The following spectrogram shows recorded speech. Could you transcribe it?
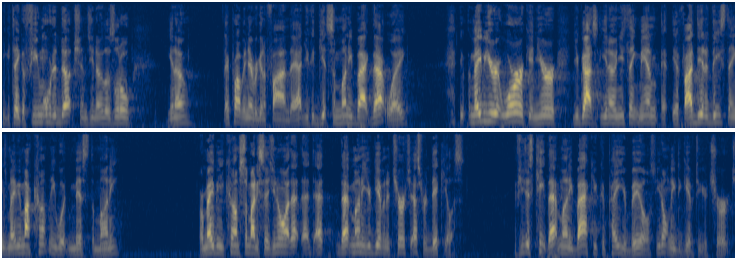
You can take a few more deductions, you know, those little, you know, they're probably never going to find that. You could get some money back that way. Maybe you're at work and you're you got you know and you think, man, if I did these things, maybe my company wouldn't miss the money. Or maybe you come somebody says, you know what, that, that, that, that money you're giving to church, that's ridiculous. If you just keep that money back, you could pay your bills. You don't need to give to your church.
